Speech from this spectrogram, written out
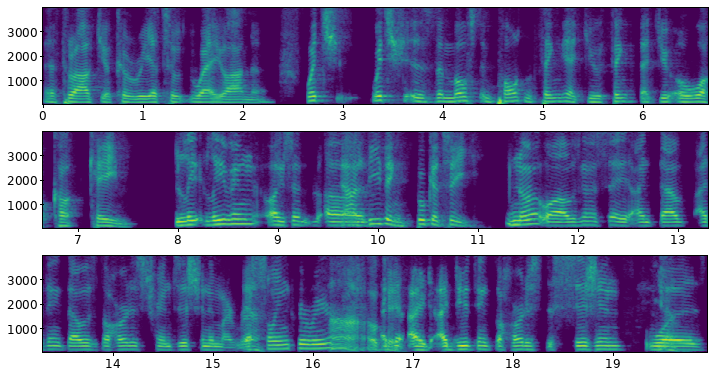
uh, throughout your career to where you are now? Which which is the most important thing that you think that you overcame? Le- leaving, like I said, uh, yeah, leaving Booker T. No, well, I was gonna say I that I think that was the hardest transition in my wrestling yeah. career. Ah, okay. I, I, I do think the hardest decision was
